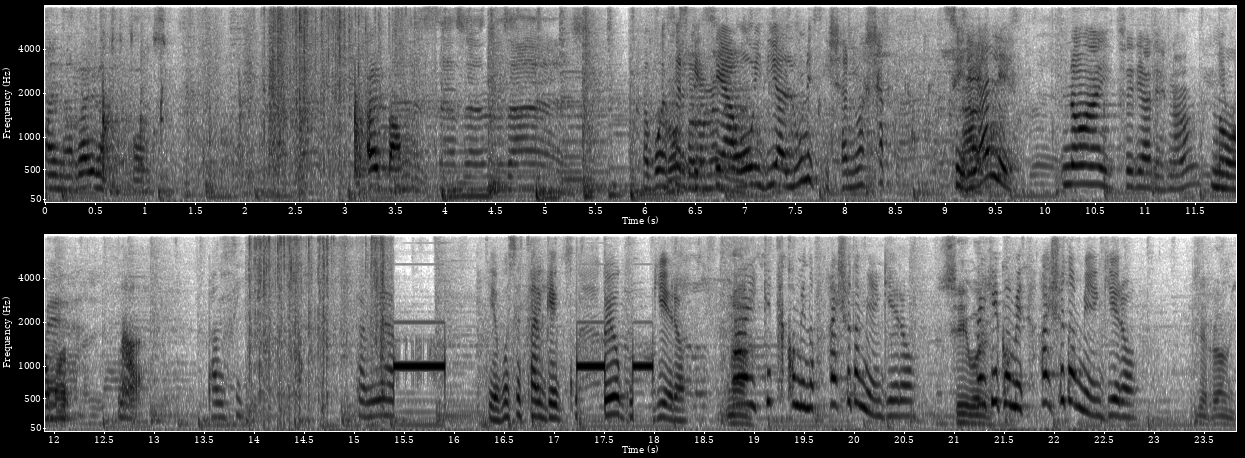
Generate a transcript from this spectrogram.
Ay, me arreglan las tostadas. Al pan. No puede No ser que sea hoy día lunes y ya no haya cereales. No hay cereales, ¿no? No, amor, nada. Pancito. Esta mierda. Y después está el que veo, quiero. Ay, ¿qué estás comiendo? Ay, yo también quiero. Sí, Ay, bueno. ¿qué comes? Ay, yo también quiero. Ese es Romy.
